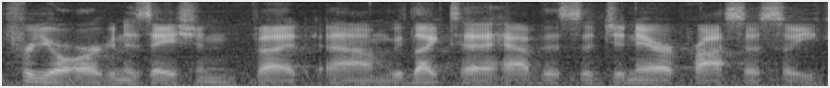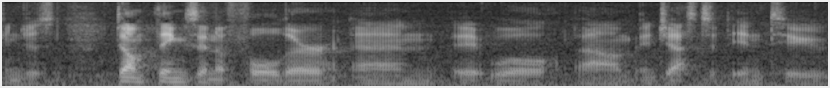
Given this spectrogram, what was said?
for your organization, but um, we'd like to have this a generic process so you can just dump things in a folder and it will um, ingest it into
